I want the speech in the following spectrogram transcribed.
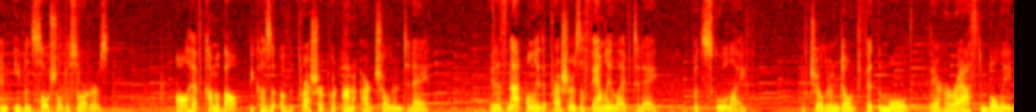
and even social disorders all have come about because of the pressure put on our children today. It is not only the pressures of family life today, but school life. If children don't fit the mold, they are harassed and bullied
